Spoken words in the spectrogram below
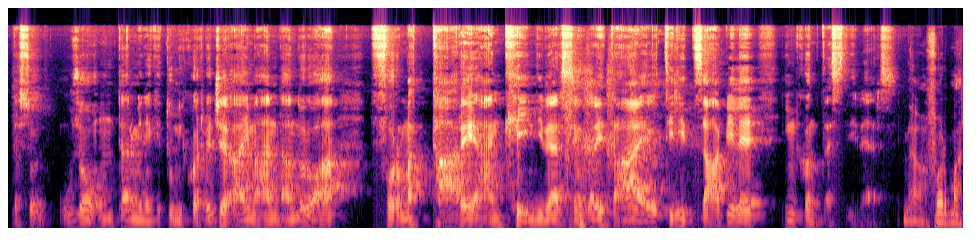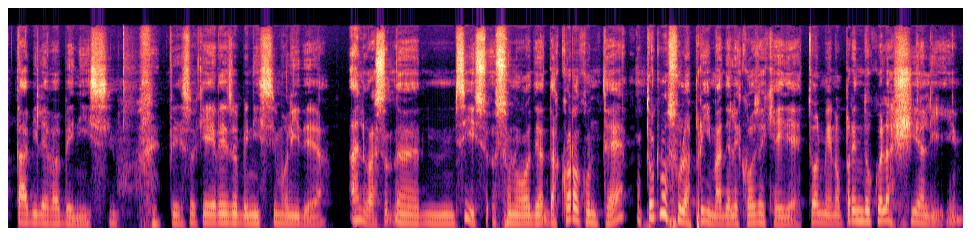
adesso uso un termine che tu mi correggerai, ma andandolo a formattare anche in diverse modalità e utilizzabile in contesti diversi. No, formattabile va benissimo, penso che hai reso benissimo l'idea. Allora, so, ehm, sì, sono d'accordo con te. Torno sulla prima delle cose che hai detto, almeno prendo quella scia lì,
